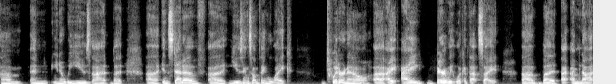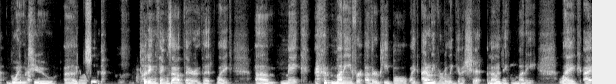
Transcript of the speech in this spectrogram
um, and you know we use that, but uh, instead of uh, using something like Twitter now. Uh, I I barely look at that site, uh, but I, I'm not going to uh, keep putting things out there that like um, make money for other people. Like I don't even really give a shit about Mhm. making money. Like I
